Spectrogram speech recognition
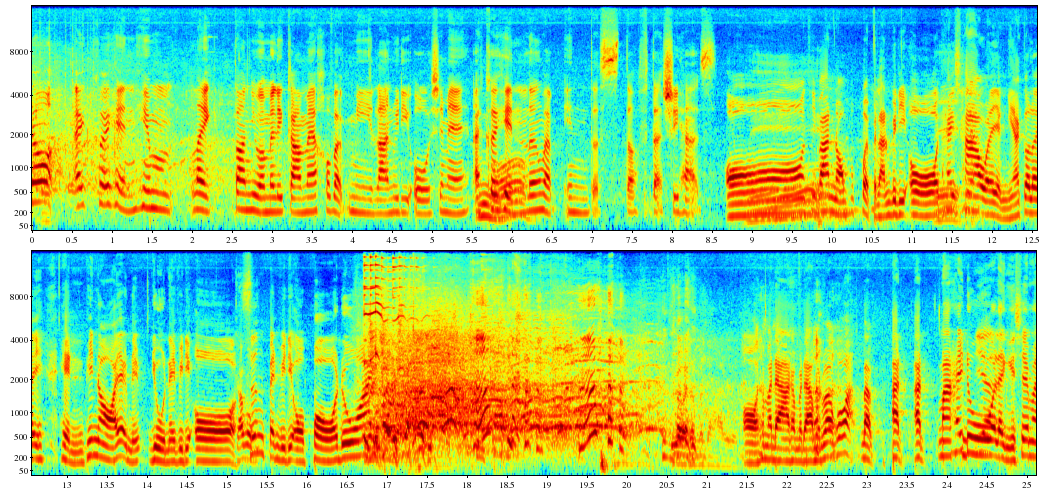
No I เคยเห็น him like ตอนอยู่อเมริกาแม่เขาแบบมีร้านวิดีโอใช่ไหม I เคยเห็นเรื่องแบบ in the stuff that she has อ๋อ ที่บ้านน้องเปิดเป็นร้านวิดีโอนี่ให้เช่าอะไรอย่างเงเงี้ยก็เลยเห็นพี่น้อยอยู่ในอยู่ในวิดีโอ ครับผม ซึ่งเป็นวิดีโอโปด้วย เยอะธรรมดาเลยออ๋อธรรมดาธรรมดามันว่าเพราะว่าแบบอัดอัดมาให้ดูอะไรอย่างงี้ใช่ไหม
